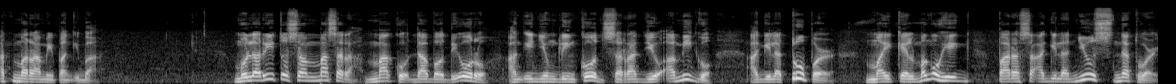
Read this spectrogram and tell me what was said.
at marami pang iba. Mula rito sa Masara, Mako, Davao de Oro, ang inyong lingkod sa Radyo Amigo, Agila Trooper, Michael Manguhig para sa Agila News Network.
